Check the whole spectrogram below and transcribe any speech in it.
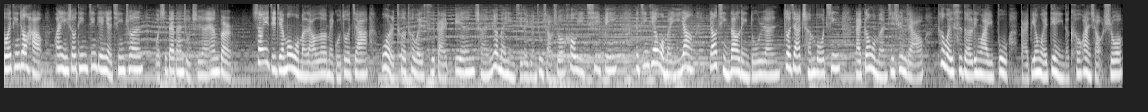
各位听众好，欢迎收听《经典也青春》，我是代班主持人 Amber。上一集节目，我们聊了美国作家沃尔特·特维斯改编成热门影集的原著小说《后裔弃兵》。那今天我们一样邀请到领读人作家陈柏青来跟我们继续聊特维斯的另外一部改编为电影的科幻小说，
